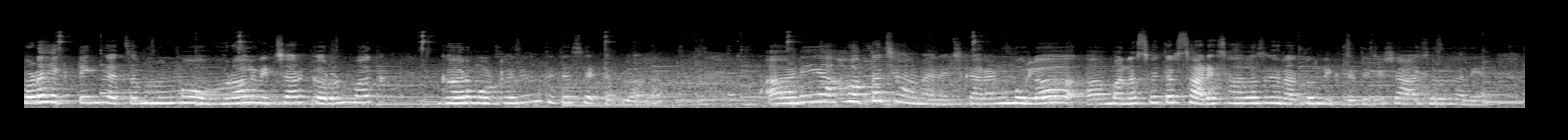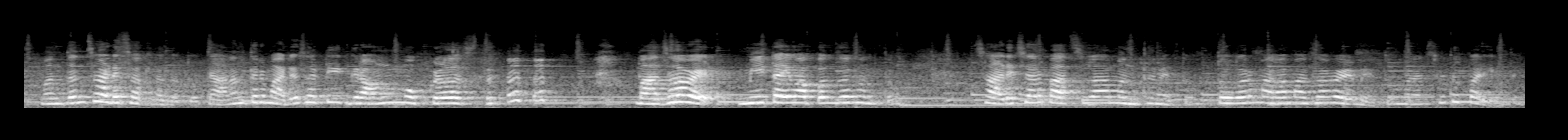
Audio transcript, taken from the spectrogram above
थोडं हेक्टिंग जायचं म्हणून मग ओव्हरऑल विचार करून मग घर मोठं घेऊन तिथे सेटअप लावला. आणि होतं छान मॅनेज कारण मुलं अं, मनस्वी तर साडेसहालाच घरातून निघते. तिची शाळा सुरू झाली आहे. मंथन साडेसातला जातो. त्यानंतर माझ्यासाठी ग्राउंड मोकळं असतं. माझा वेळ मी टाईम आपण जो म्हणतो. साडेचार पाचला मंथन येतो. तोवर मला माझा वेळ मिळतो. मनस्वी दुपारी येते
